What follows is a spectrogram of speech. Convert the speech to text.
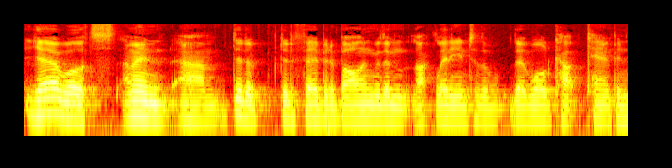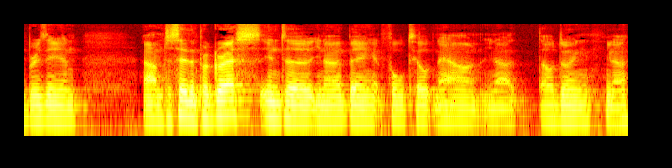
Yeah, well, it's. I mean, um, did a did a fair bit of bowling with them, like leading into the the World Cup camp in Brisbane. and um, to see them progress into you know being at full tilt now, and you know they were doing you know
